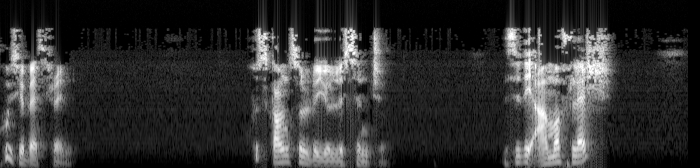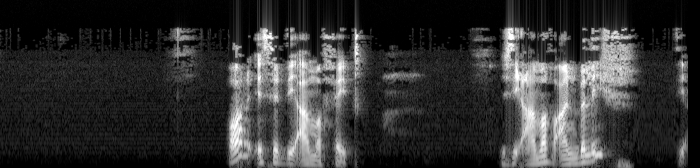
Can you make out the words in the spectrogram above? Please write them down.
Who's your best friend? Whose counsel do you listen to? Is it the arm of flesh? Or is it the arm of faith? Is the arm of unbelief? Yeah.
